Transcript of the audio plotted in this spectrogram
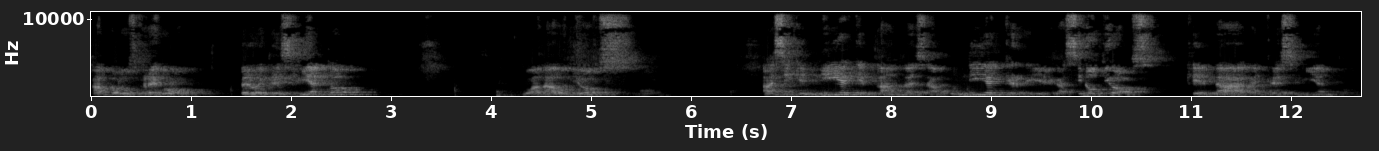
Apolos regó, pero el crecimiento lo ha dado Dios. Así que ni el que planta es algo, ni el que riega, sino Dios que da el crecimiento.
